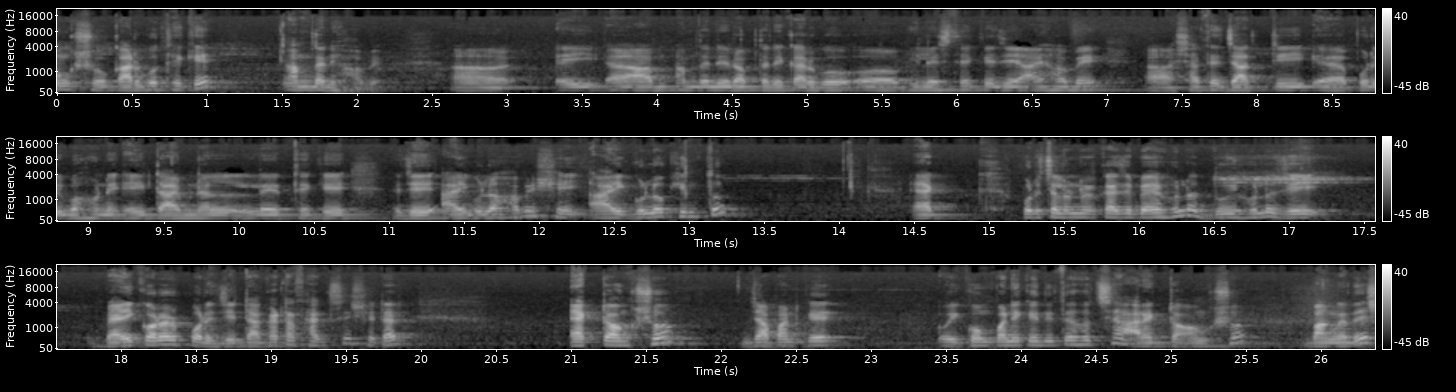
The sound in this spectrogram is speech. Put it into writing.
অংশ কার্গো থেকে আমদানি হবে। এই আমদানি রপ্তানি কার্গো ভিলেজ থেকে যে আয় হবে সাথে যাত্রী পরিবহনে এই টার্মিনালের থেকে যে আয়গুলো হবে, সেই আয়গুলো কিন্তু এক পরিচালনার কাজে ব্যয় হলো, দুই হলো যেই ব্যয় করার পরে যে টাকাটা থাকছে, সেটার একটা অংশ জাপানকে, ওই কোম্পানিকে দিতে হচ্ছে, আরেকটা অংশ বাংলাদেশ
